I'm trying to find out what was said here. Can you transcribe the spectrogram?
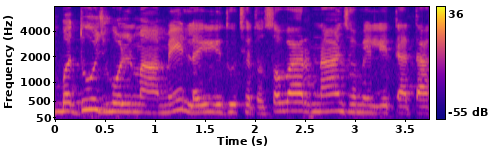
બધું જ હોલમાં અમે લઈ લીધું છે. તો સવારના જ અમે લેતા હતા.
